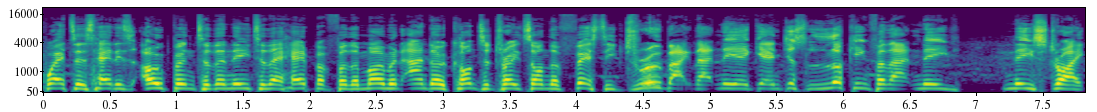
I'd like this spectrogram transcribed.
Huerta's head is open to the knee to the head, but for the moment, Ando concentrates on the fist. He drew back that knee again, just looking for that knee, knee strike.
